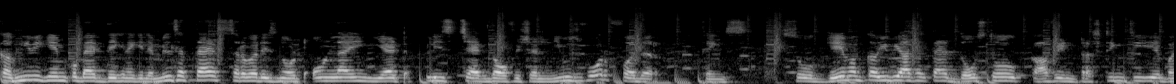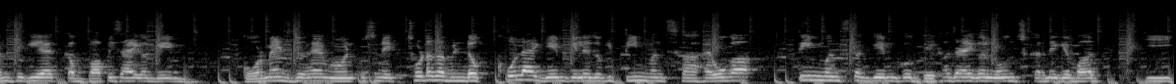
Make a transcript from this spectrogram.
कभी भी गेम को बैक देखने के लिए मिल सकता है। Server is not online yet please check the official news for further things so game अब कभी भी आ सकता है। दोस्तों, काफ़ी इंटरेस्टिंग चीज़ बन चुकी है। कब वापस आएगा गेम गवर्नमेंट जो है उसने एक छोटा सा विंडो खोला है गेम के लिए, जो कि तीन मंथ्स का है, होगा। तीन मंथ्स तक गेम को देखा जाएगा लॉन्च करने के बाद कि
